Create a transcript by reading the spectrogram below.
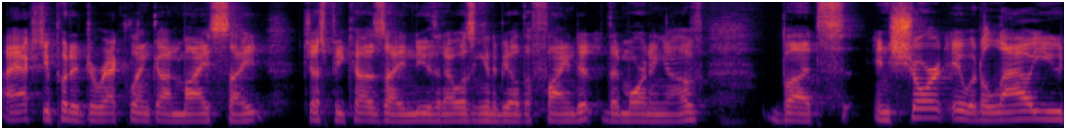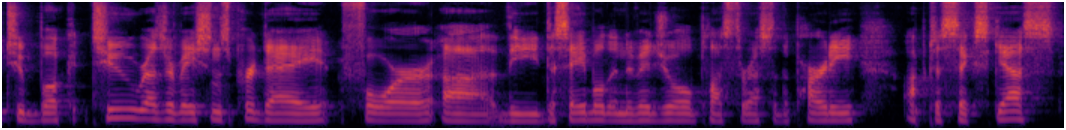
I actually put a direct link on my site just because I knew that I wasn't going to be able to find it the morning of. But in short, it would allow you to book two reservations per day for uh, the disabled individual plus the rest of the party, up to six guests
